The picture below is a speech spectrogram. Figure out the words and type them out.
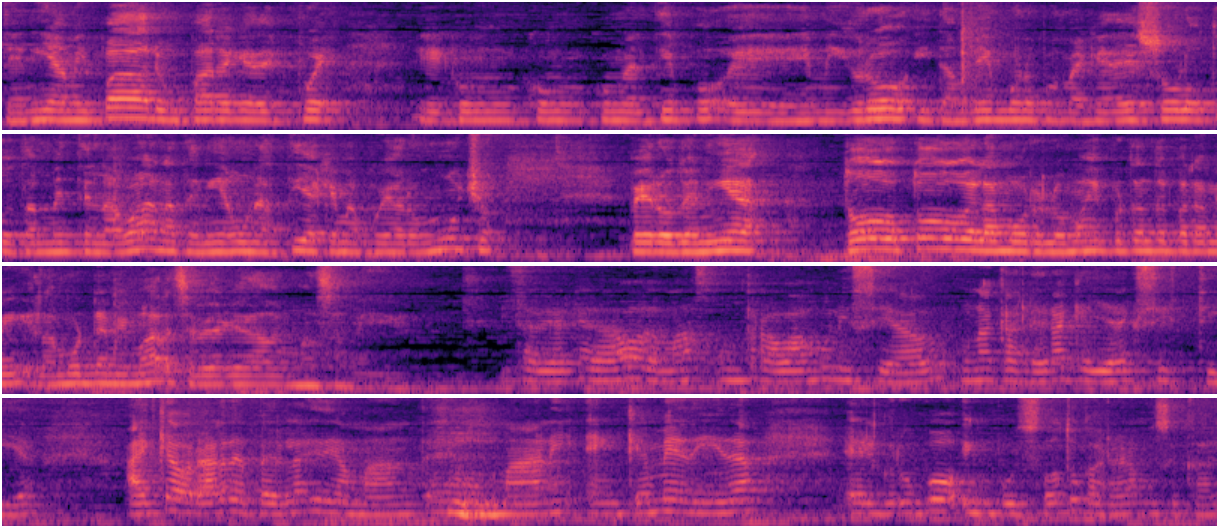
tenía a mi padre, un padre que después eh, con, con- con el tiempo eh, emigró y también, bueno, pues me quedé solo totalmente en La Habana, tenía unas tías que me apoyaron mucho, pero tenía todo, todo el amor, lo más importante para mí, el amor de mi madre se había quedado en Manzanillo. Y se había quedado además un trabajo iniciado, una carrera que ya existía. Hay que hablar de perlas y diamantes, Osmani. ¿En qué medida el grupo impulsó tu carrera musical?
